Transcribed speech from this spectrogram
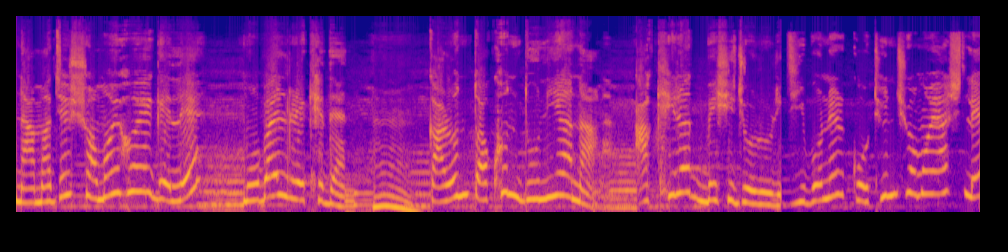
নামাজের সময় হয়ে গেলে মোবাইল রেখে দেন। কারণ তখন দুনিয়া না আখিরাত বেশি জরুরি। জীবনের কঠিন সময় আসলে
